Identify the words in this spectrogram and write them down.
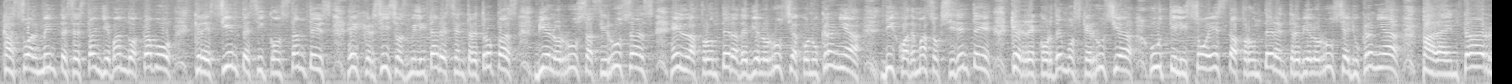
casualmente se están llevando a cabo crecientes y constantes ejercicios militares entre tropas bielorrusas y rusas en la frontera de Bielorrusia con Ucrania? Dijo además Occidente que recordemos que Rusia utilizó esta frontera entre Bielorrusia y Ucrania para entrar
